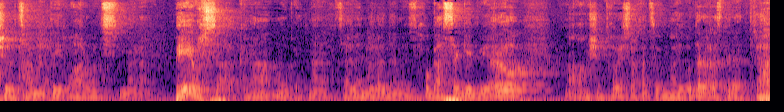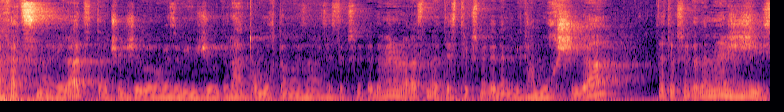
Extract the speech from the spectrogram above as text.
შეიძლება 13 იყო, არ ვიცი, მაგრამ ბევრს აქვს რა, მოკლედ ნანახი ძალიან ბევრი ადამიანს. ხო გასაგებია, რომ ამ შემთხვევაში სახელმწიფო მაიღო და რაღაცნაირად რაღაცნაირად და ჩვენ შეიძლება მაგაზე ვიმჯეროთ, რატომ მოხდა მას ეს 16 ადამიანი, რაღაცნაირად ეს 16 ადამიანი გამოხშირა და 16 ადამიანს ჟის.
